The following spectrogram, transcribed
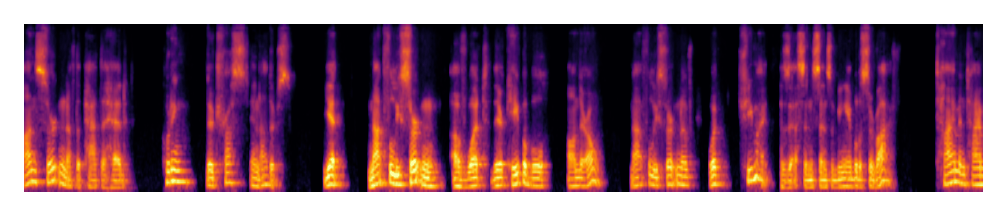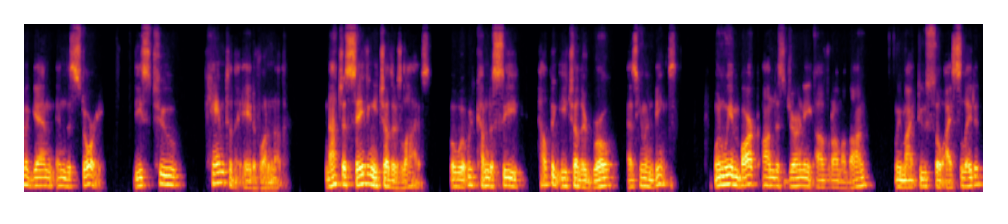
uncertain of the path ahead, putting their trust in others, yet not fully certain of what they're capable on their own, not fully certain of what she might possess in the sense of being able to survive. Time and time again in this story, these two came to the aid of one another, not just saving each other's lives, but what we've come to see helping each other grow as human beings. When we embark on this journey of Ramadan, we might do so isolated,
